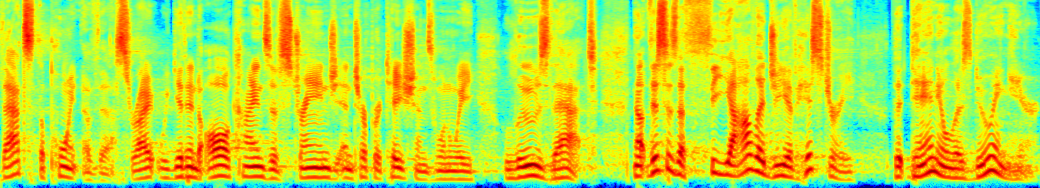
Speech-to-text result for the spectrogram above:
That's the point of this, right? We get into all kinds of strange interpretations when we lose that. Now, this is a theology of history that Daniel is doing here.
